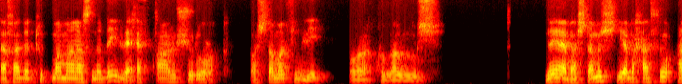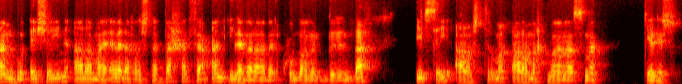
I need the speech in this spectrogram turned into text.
ehade tutma manasında değil de ef'al şuru başlama fiili olarak kullanılmış. Neye başlamış? Yebhasu anhu eşeğini aramaya. Evet arkadaşlar bahase an ile beraber kullanıldığında bir şeyi araştırmak, aramak manasına gelir.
